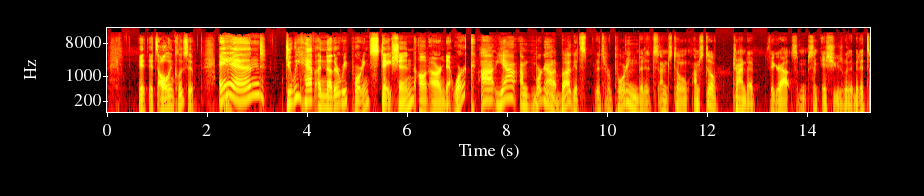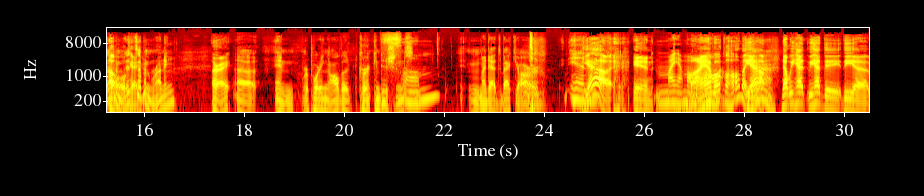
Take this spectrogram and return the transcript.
It, it's all inclusive. And do we have another reporting station on our network? Uh yeah, I'm working on a bug. It's it's reporting, but it's I'm still I'm still trying to figure out some some issues with it. But it's up Oh, and, okay. it's up and running All right. uh, and reporting all the current conditions. From my dad's backyard. in yeah, in Miami, Miami, Oklahoma. Oklahoma. Yeah. Yeah. Now we had we had the the uh,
